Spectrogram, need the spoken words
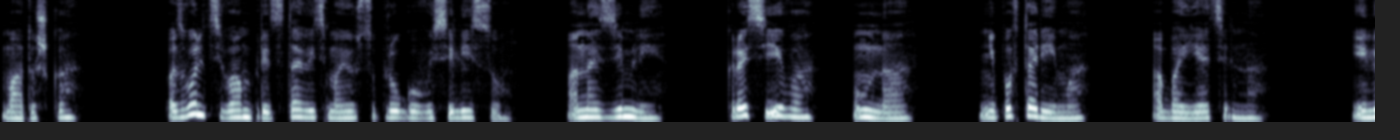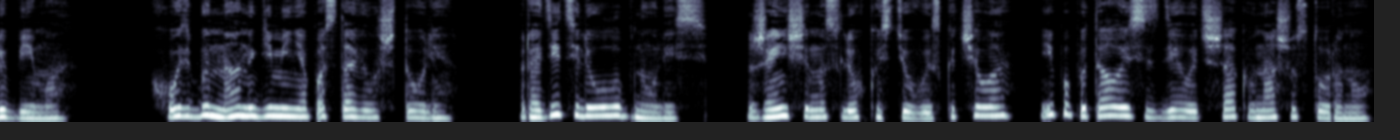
матушка, позвольте вам представить мою супругу Василису. Она с земли. Красива, умна, неповторима, обаятельна и любима. Хоть бы на ноги меня поставил, что ли. Родители улыбнулись. Женщина с легкостью выскочила и попыталась сделать шаг в нашу сторону.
